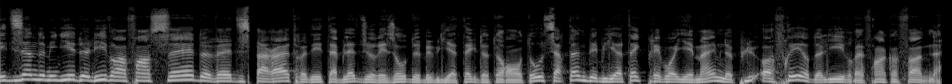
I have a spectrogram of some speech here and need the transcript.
Des dizaines de milliers de livres en français devaient disparaître des tablettes du réseau de bibliothèques de Toronto. Certaines bibliothèques prévoyaient même ne plus offrir de livres francophones.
